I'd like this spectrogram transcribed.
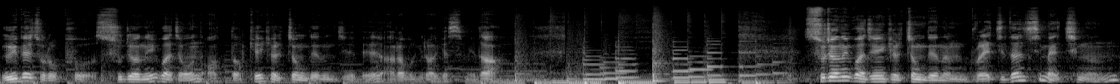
의대 졸업 후 수련의 과정은 어떻게 결정되는지에 대해 알아보기로 하겠습니다. 수련의 과정이 결정되는 레지던시 매칭은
